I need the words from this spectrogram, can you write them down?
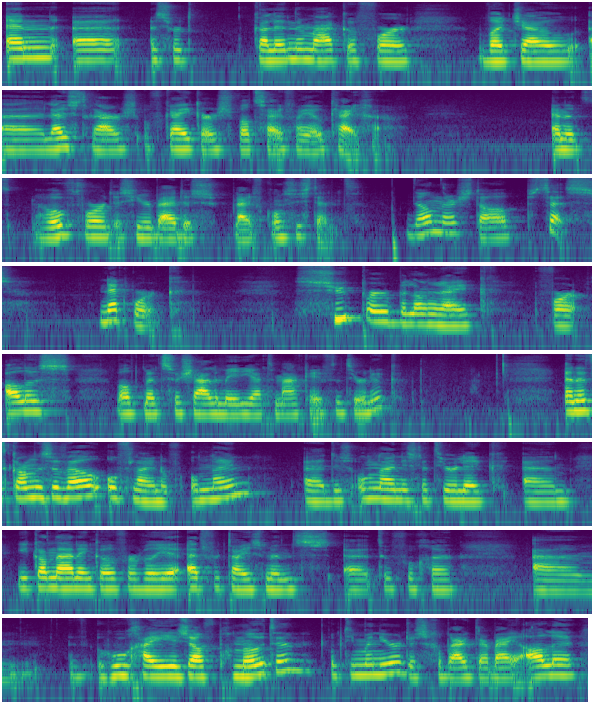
En uh, een soort kalender maken voor wat jouw uh, luisteraars of kijkers, wat zij van jou krijgen. En het hoofdwoord is hierbij dus blijf consistent. Dan naar stap 6. Network. Super belangrijk voor alles wat met sociale media te maken heeft natuurlijk. En het kan zowel offline of online. Uh, dus online is natuurlijk, um, je kan nadenken over wil je advertisements uh, toevoegen. Um, hoe ga je jezelf promoten op die manier? Dus gebruik daarbij alle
